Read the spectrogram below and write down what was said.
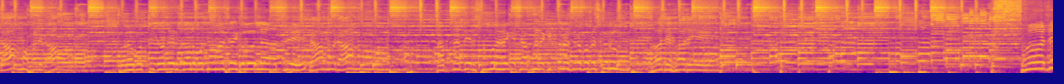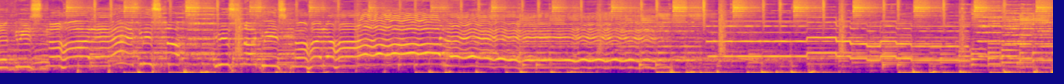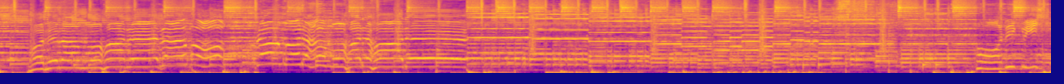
রাম হরে রাম। পরবর্তী রাম রাম। আপনাদের সময় হয়ে গেছে আপনারা কীর্তন প্রবেশ করুন। হরে হরে। Кришна.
